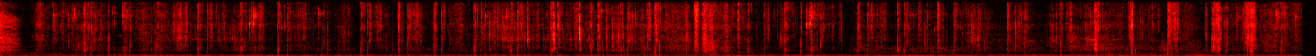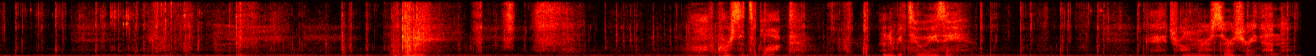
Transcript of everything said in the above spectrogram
Oh, of course it's blocked. That'd be too easy. Okay, trauma or surgery then.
